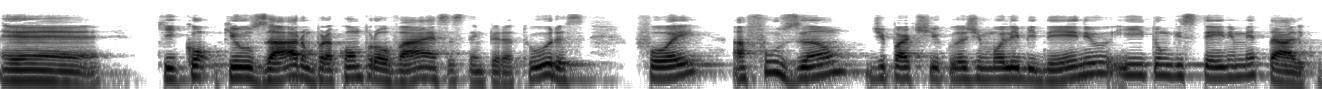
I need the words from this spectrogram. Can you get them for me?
é, que, que usaram para comprovar essas temperaturas foi a fusão de partículas de molibdênio e tungstênio metálico.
